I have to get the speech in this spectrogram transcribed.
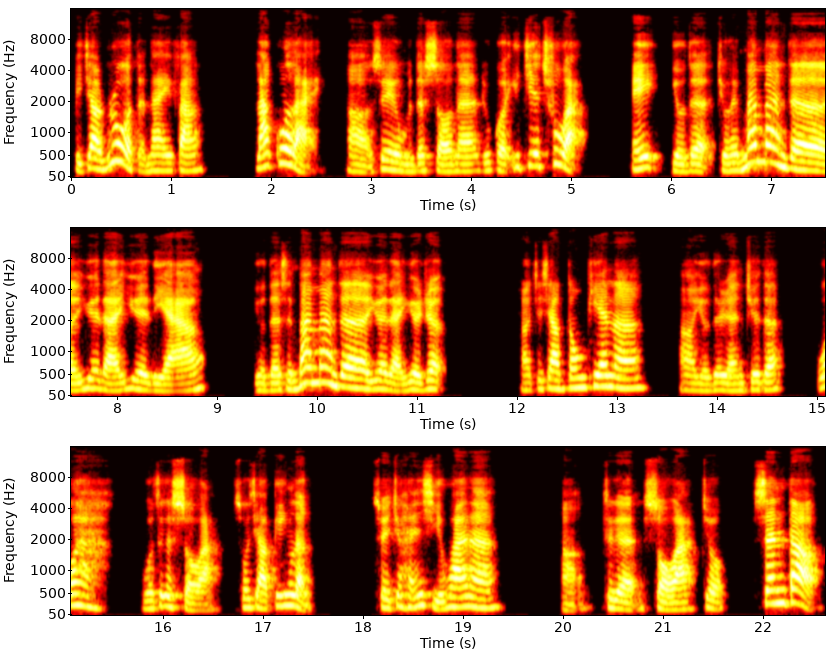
比较弱的那一方拉过来啊。所以我们的手呢，如果一接触啊，哎，有的就会慢慢的越来越凉，有的是慢慢的越来越热啊。就像冬天呢，啊，有的人觉得哇，我这个手啊，手脚冰冷，所以就很喜欢呢，啊，这个手啊，就伸到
